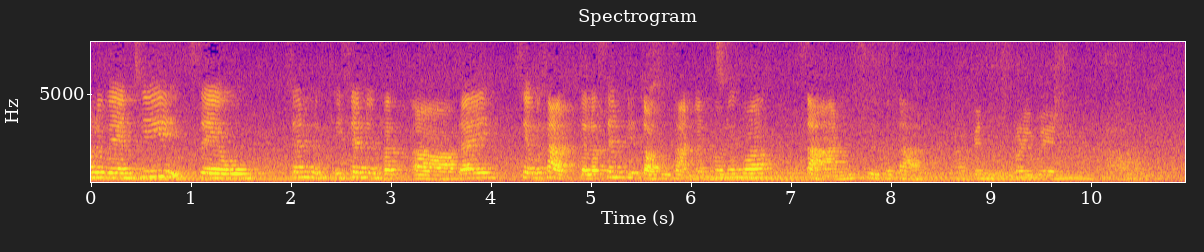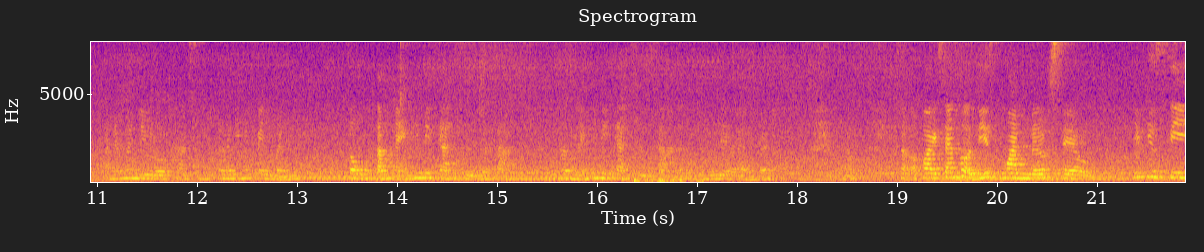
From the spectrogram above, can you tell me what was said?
บริเวณที่เซลล์ เส้นหนึ่งอีกเส้นหนึ่งประอ่าได้เซลล์ประสาทแต่ละเส้นติดต่อสื่อสารกันเขาเรียกว่าสารสื่อประสาทอ่าเป็นบริเวณอ่าอันนั้นมันนิวโรทรานสมิเตอร์นี่มันเป็นเหมือนตรงตำแหน่งที่มีการสื่อประสานตำแหน่งที่มีการสื่อสารนะผมไม่รู้เรียกอะไรเหมือนกันเนอะ so for example this one nerve cell if you see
